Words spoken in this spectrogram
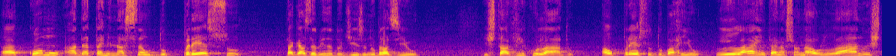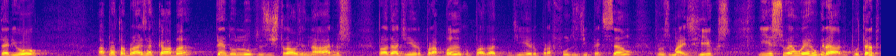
ah, como a determinação do preço da gasolina do diesel no Brasil está vinculado ao preço do barril lá internacional, lá no exterior, a Petrobras acaba tendo lucros extraordinários para dar dinheiro para banco, para dar dinheiro para fundos de pensão, para os mais ricos, e isso é um erro grave. Portanto,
